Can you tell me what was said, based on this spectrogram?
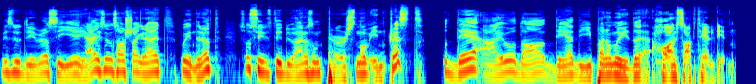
Hvis du driver og sier 'jeg syns hasj er greit' på internett, så syns de du er en sånn person of interest. Og det er jo da det de paranoide har sagt hele tiden.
